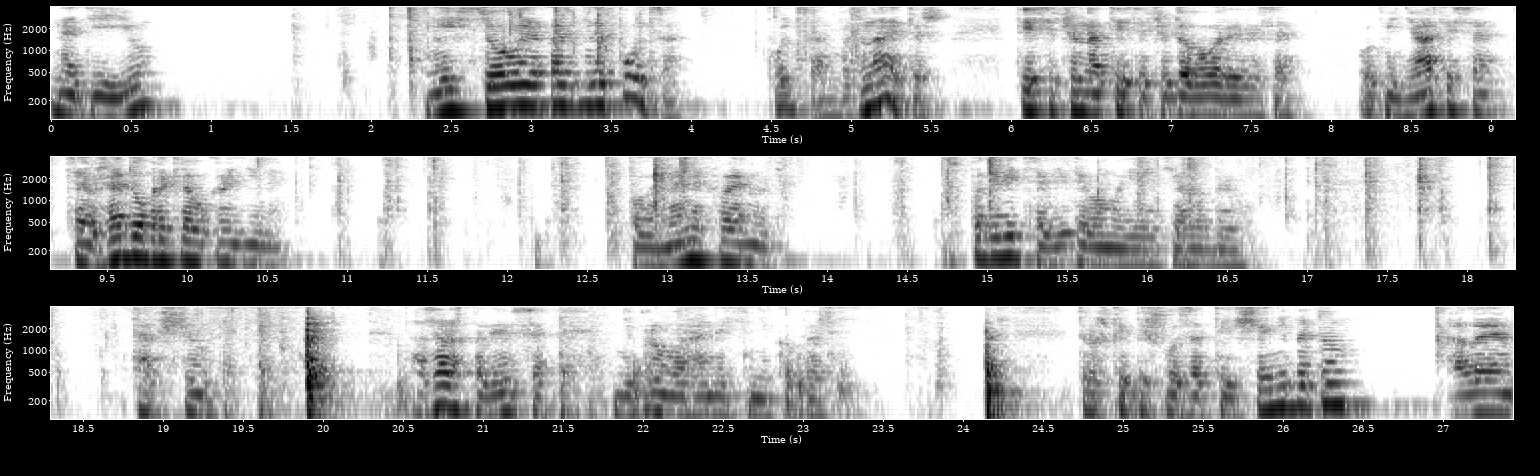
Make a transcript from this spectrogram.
надію. Ну і з цього якась буде польза. Польза. Бо знаєте ж, тисячу на тисячу договорилися обмінятися. Це вже добре для України. Полонених вернуть. Подивіться відео моє, яке я робив. Так що, а зараз подивимося Дніпро Марганець Нікопель. Трошки пішло затища нібито, але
